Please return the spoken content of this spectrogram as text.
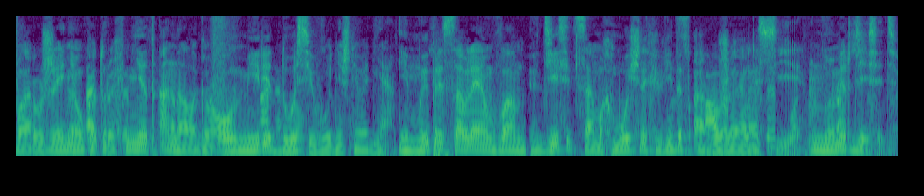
вооружения, у которых нет аналогов в мире до сегодняшнего дня. И мы представляем вам 10 самых мощных видов оружия России. Номер 10.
